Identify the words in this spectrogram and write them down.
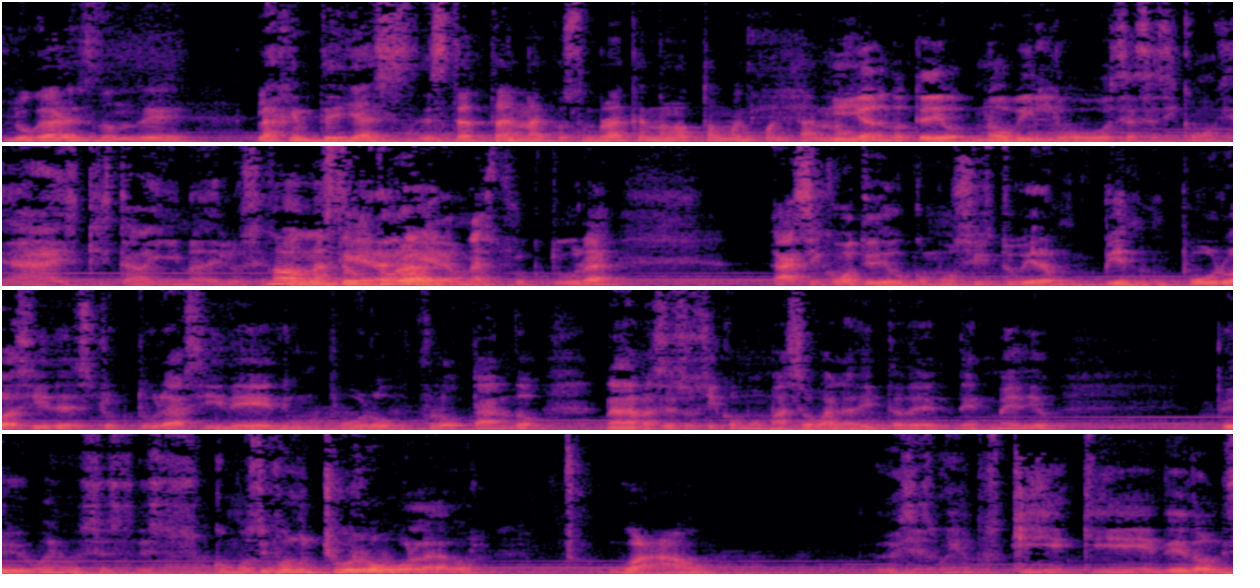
lugares donde la gente ya es- está tan acostumbrada que no lo toma en cuenta, ¿no? Y yo no te digo, no vi luces, así como que, ay, es que estaba lleno de luces. No, una estructura. Era, una estructura, así como te digo, como si estuvieran viendo un puro así de estructura, así de, de un puro flotando. Nada más eso así como más ovaladito de, de en medio. Pero bueno, es, es- es como si fuera un churro volador. Wow. Y dices, bueno, pues, ¿qué, qué, de dónde?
